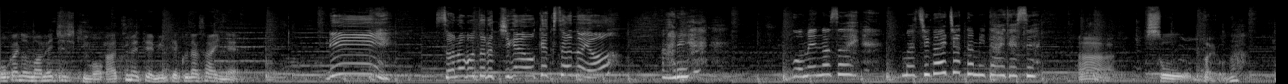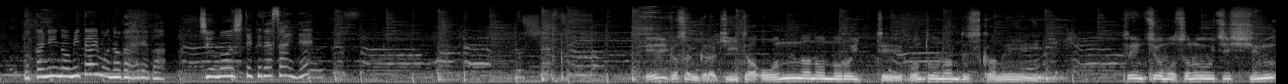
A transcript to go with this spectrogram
他の豆知識も集めてみてくださいね。リーそのボトル違うお客さんのよ。あれ？ごめんなさい。間違えちゃったみたいです。ああそうだよな他に飲みたいものがあれば注文してくださいね。エリカさんから聞いた女の呪いって本当なんですかね？船長もそのうち死ぬ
